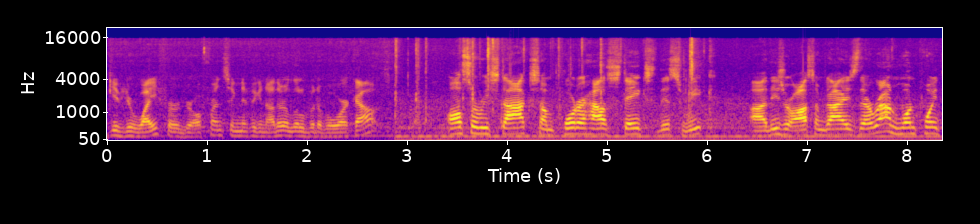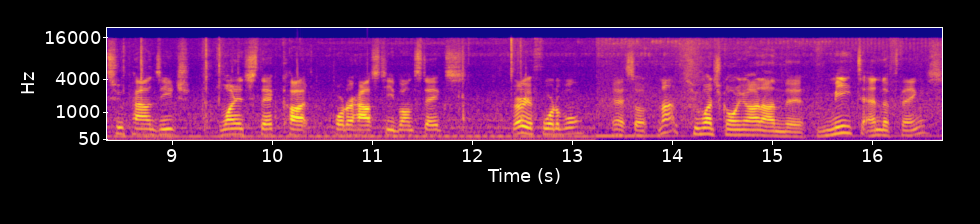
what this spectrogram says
give your wife or girlfriend, significant other, a little bit of a workout. Also restocked some porterhouse steaks this week. Uh, these are awesome, guys. They're around 1.2 pounds each, one inch thick cut porterhouse T-bone steaks. Very affordable. Yeah, so not too much going on on the meat end of things.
